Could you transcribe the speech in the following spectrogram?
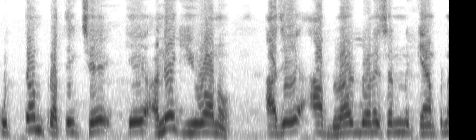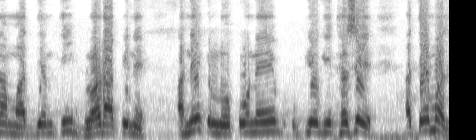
ઉત્તમ પ્રતીક છે કે અનેક યુવાનો આજે આ બ્લડ ડોનેશન કેમ્પના માધ્યમથી બ્લડ આપીને અનેક લોકોને ઉપયોગી થશે. તેમજ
